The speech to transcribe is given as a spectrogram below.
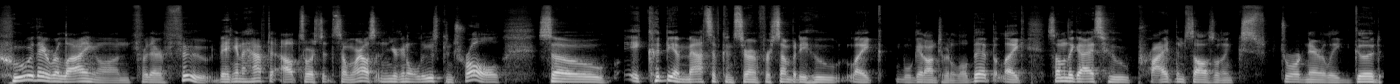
who are they relying on for their food? They're going to have to outsource it somewhere else and you're going to lose control. So it could be a massive concern for somebody who, like, we'll get onto it in a little bit, but like some of the guys who pride themselves on extraordinarily good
